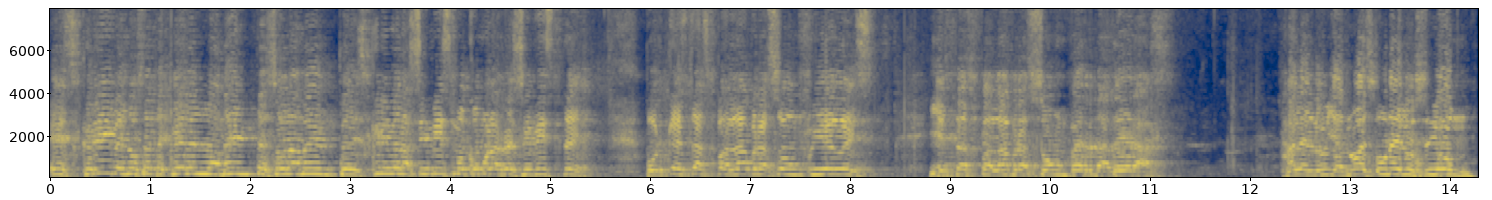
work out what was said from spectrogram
Escribe, no se te quede en la mente solamente. Escríbela a sí mismo como la recibiste. Porque estas palabras son fieles y estas palabras son verdaderas. Aleluya, no es una ilusión.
